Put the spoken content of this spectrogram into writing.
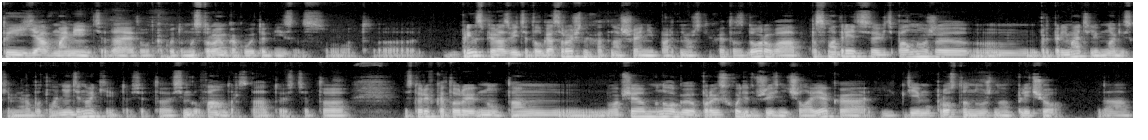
ты и я в моменте, да, это вот какой-то мы строим какой-то бизнес. Вот. В принципе, развитие долгосрочных отношений партнерских это здорово. А посмотреть, ведь полно же предпринимателей, многие с кем я работал, они одинокие, то есть это single founders, да, то есть это история, в которой, ну, там вообще много происходит в жизни человека, и где ему просто нужно плечо, да.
